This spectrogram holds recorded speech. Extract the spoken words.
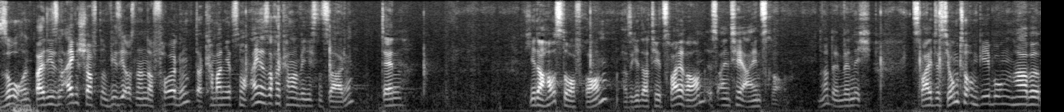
So, und bei diesen Eigenschaften und wie sie auseinander folgen, da kann man jetzt nur eine Sache kann man wenigstens sagen, denn jeder Hausdorff-Raum, also jeder T2-Raum, ist ein T1-Raum. Ne? Denn wenn ich zwei disjunkte Umgebungen habe,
